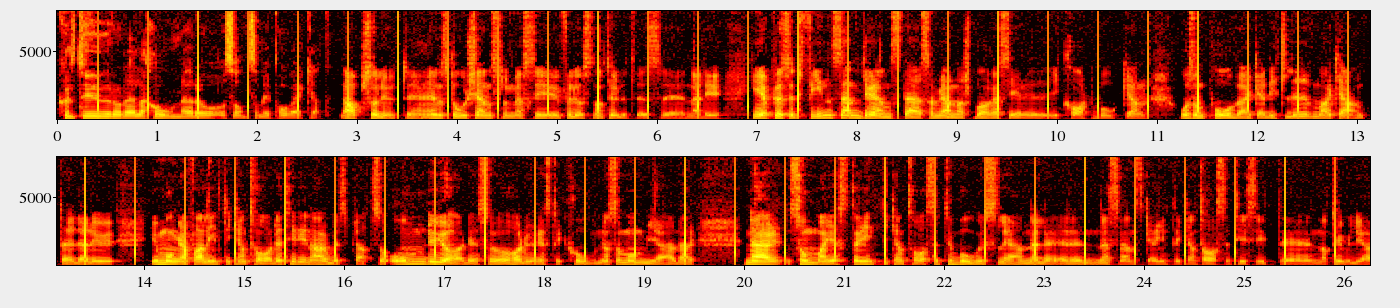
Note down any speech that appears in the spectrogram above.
kultur och relationer och, och, sånt som är påverkat. Absolut, en stor känslomässig förlust naturligtvis eh, när det helt plötsligt finns en gräns där som vi annars bara ser i, i kartboken och som påverkar ditt liv markant eh, där du i många fall inte kan ta det till din arbetsplats och om du gör det så har du restriktioner som omgärdar när sommargäster inte kan ta sig till Bohuslän eller, eller när svenskar inte kan ta sig till sitt eh, naturliga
